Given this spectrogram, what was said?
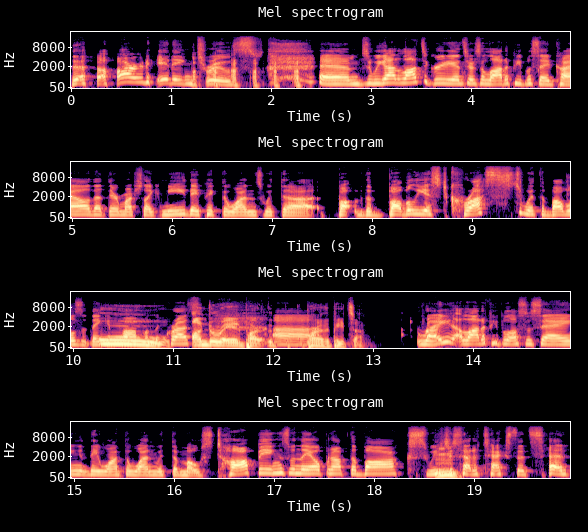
the hard hitting truths. and we got lots of great answers. A lot of people said, Kyle, that they're much like me. They pick the ones with the bu- the bubbliest crust with the bubbles that they can pop on the crust. Underrated part, Uh, part of the pizza. right? A lot of people also saying they want the one with the most toppings when they open up the box. We Mm. just had a text that said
